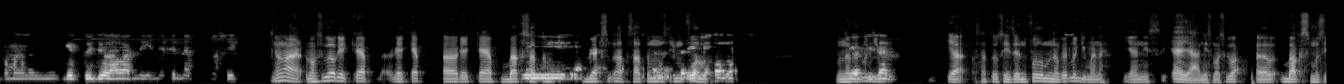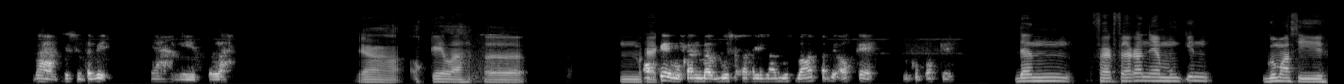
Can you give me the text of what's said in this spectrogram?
permainan game 7 lawan ini sih masih. Enggak, maksud gue recap recap eh, recap Bucks satu Bucks satu musim full menurut ya, lu gimana? ya satu season full menurut lu gimana Yanis eh Yanis maksud gua eh, Bucks musim Bagus sih, tapi ya gitulah. ya oke lah eh, Oke, mereka bukan bagus tapi bagus banget tapi oke, cukup oke. dan fair fairan ya mungkin gue masih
